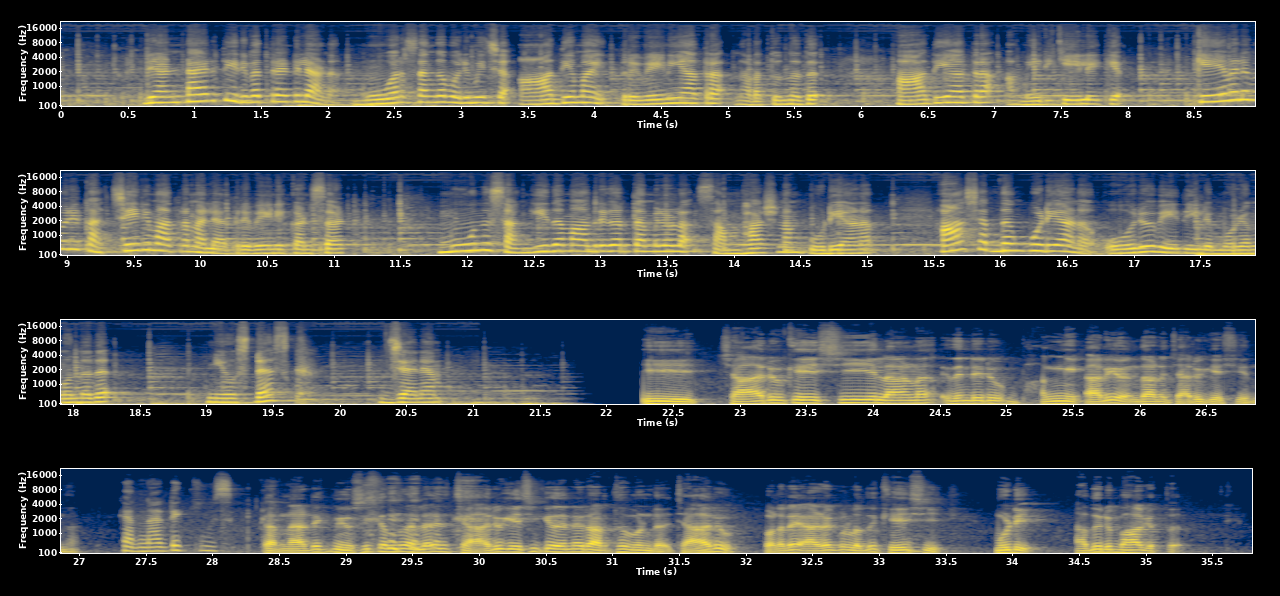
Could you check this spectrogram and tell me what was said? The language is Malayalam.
രണ്ടായിരത്തി ഇരുപത്തിരണ്ടിലാണ് മൂവർ സംഘം ഒരുമിച്ച് ആദ്യമായി ത്രിവേണി യാത്ര നടത്തുന്നത്. ആദ്യ യാത്ര അമേരിക്കയിലേക്ക്. കേവലം ഒരു കച്ചേരി മാത്രമല്ല ത്രിവേണി കൺസേർട്ട് മൂന്ന് സംഗീത മാതൃകർ തമ്മിലുള്ള സംഭാഷണം കൂടിയാണ്. ആ ശബ്ദം കൂടിയാണ് ഓരോ വേദിയിലും മുഴങ്ങുന്നത്. ന്യൂസ് ഡെസ്ക് ജനം. ഈ ചാരുകേശിയിലാണ് ഇതിന്റെ ഒരു ഭംഗി. അറിയോ എന്താണ് ചാരുകേശി എന്ന്? കർണാട്ടിക് മ്യൂസിക് കർണാട്ടിക് മ്യൂസിക് എന്നല്ല ചാരു കേശിക്ക് തന്നെ ഒരു അർത്ഥമുണ്ട്. ചാരു വളരെ അഴകുള്ളത് കേശി മുടി അതൊരു ഭാഗത്ത്.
